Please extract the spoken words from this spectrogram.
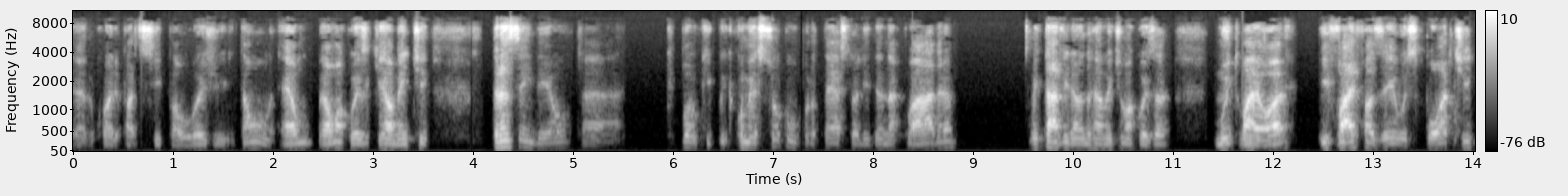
é, do qual ele participa hoje. Então, é, um, é uma coisa que realmente transcendeu que começou como protesto ali dentro da quadra e está virando realmente uma coisa muito maior e vai fazer o esporte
